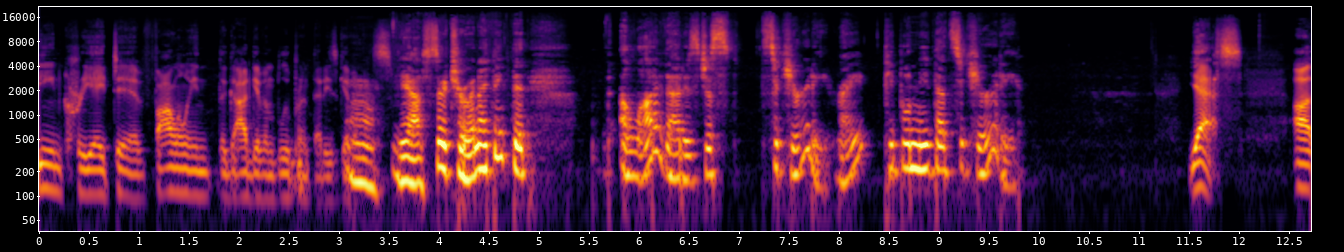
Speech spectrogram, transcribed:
being creative, following the God given blueprint that He's given mm, us. Yeah, so true. And I think that a lot of that is just security, right? People need that security. Yes. Uh,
